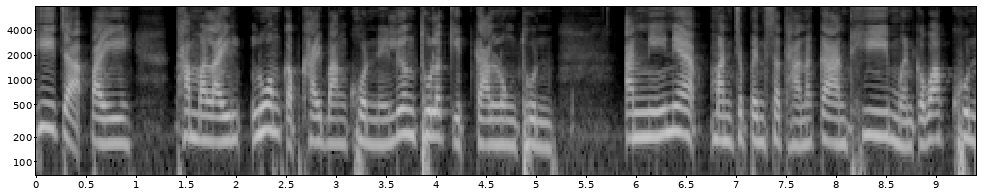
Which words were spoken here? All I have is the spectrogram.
ที่จะไปทำอะไรร่วมกับใครบางคนในเรื่องธุรกิจการลงทุน อันนี้เนี่ยมันจะเป็นสถานการณ์ที่เหมือนกับว่าคุณ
